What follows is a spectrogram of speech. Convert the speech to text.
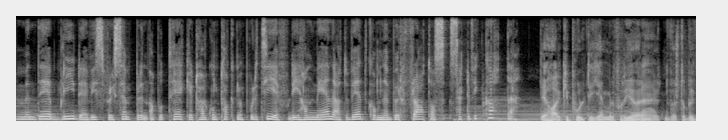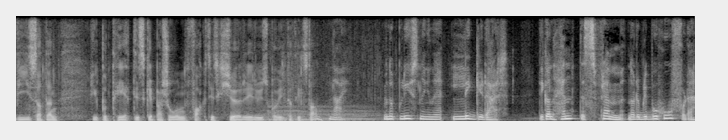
men det blir det hvis f.eks. en apoteker tar kontakt med politiet fordi han mener at vedkommende bør fratas sertifikatet. Det har ikke politiet hjemmel for å gjøre, uten først å bevise at den hypotetiske personen faktisk kjører i ruspåvirka tilstand. Nei, men opplysningene ligger der. De kan hentes frem når det blir behov for det.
